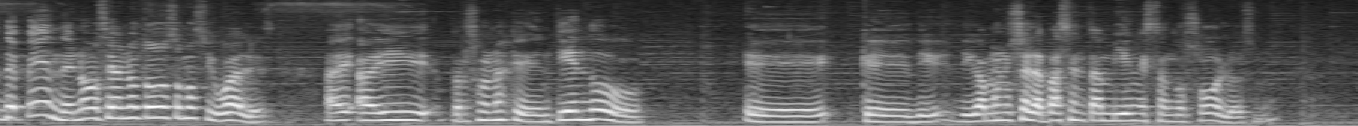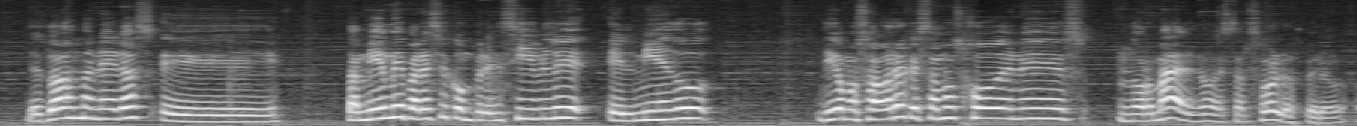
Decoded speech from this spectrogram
depende, ¿no? O sea, no todos somos iguales. Hay, hay personas que entiendo eh, que, digamos, no se la pasen tan bien estando solos. De todas maneras, eh, también me parece comprensible el miedo, digamos, ahora que estamos jóvenes, normal, ¿no? Estar solos, pero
